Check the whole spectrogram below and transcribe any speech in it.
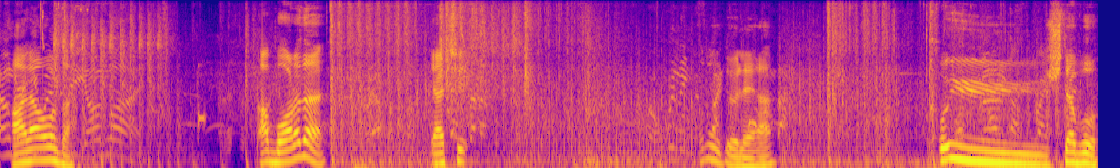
Hala orada. Abi bu arada gerçi We're winning o this neydi fight. öyle ya? Oy işte bu.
